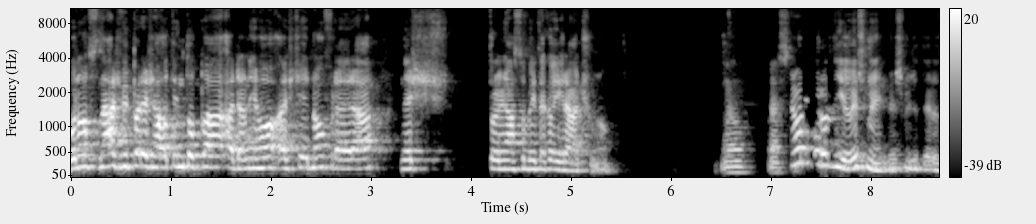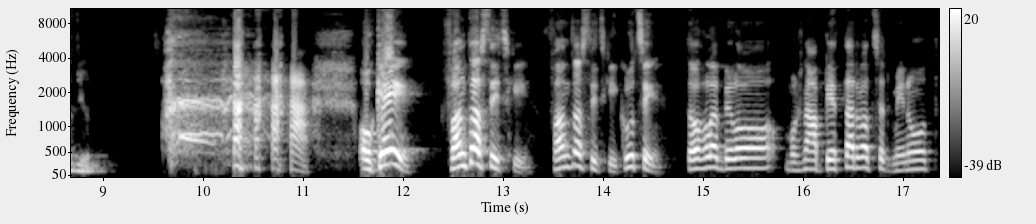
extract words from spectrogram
Ono snáš vypereš Haltin Topa a Danyho a ještě jednoho fréra, než trojnásobek takových hráčů, no. No, jasně. No, je to rozdíl, věř mi, věř mi, že to je rozdíl. OK, fantastický, fantastický. Kluci, tohle bylo možná 25 minut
